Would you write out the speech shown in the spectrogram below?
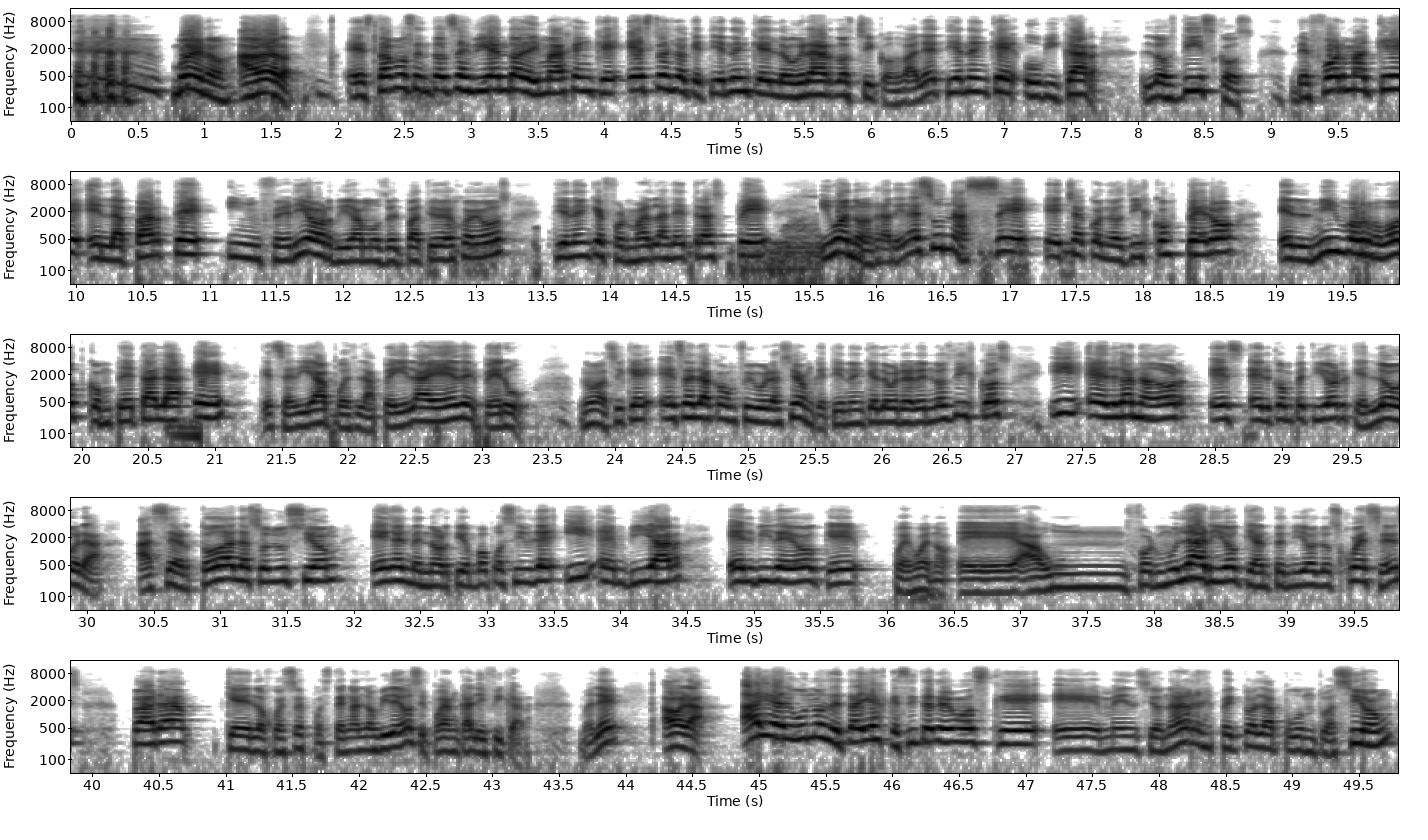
bueno, a ver, estamos entonces viendo la imagen que esto es lo que tienen que lograr los chicos, ¿vale? Tienen que ubicar los discos de forma que en la parte inferior, digamos, del patio de juegos, tienen que formar las letras P. Y bueno, en realidad es una C hecha con los discos, pero el mismo robot completa la E, que sería pues la P y la E de Perú. ¿No? Así que esa es la configuración que tienen que lograr en los discos y el ganador es el competidor que logra hacer toda la solución en el menor tiempo posible y enviar el video que, pues bueno, eh, a un formulario que han tenido los jueces para que los jueces pues tengan los videos y puedan calificar, ¿vale? Ahora, hay algunos detalles que sí tenemos que eh, mencionar respecto a la puntuación,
